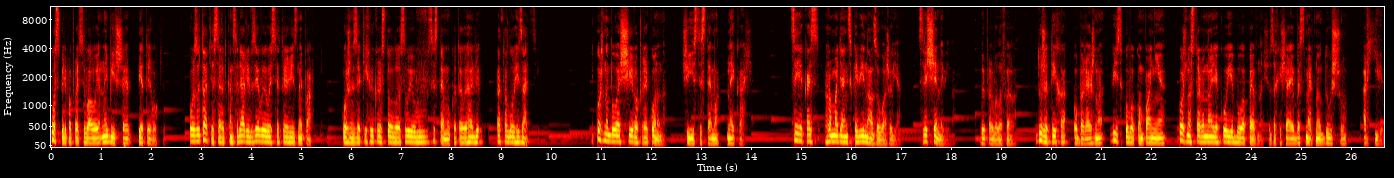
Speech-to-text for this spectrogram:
поспіль попрацювали не більше 5 років. У результаті серед канцелярів з'явилися три різні партії, кожен з яких використовував свою систему каталогізації. І кожна була щиро переконана, що її система найкраща. Це якась громадянська війна, зауважив я, священна війна, виправила Фела. Дуже тиха, обережна військова компанія, кожна сторона якої була певна, що захищає безсмертну душу архівів.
